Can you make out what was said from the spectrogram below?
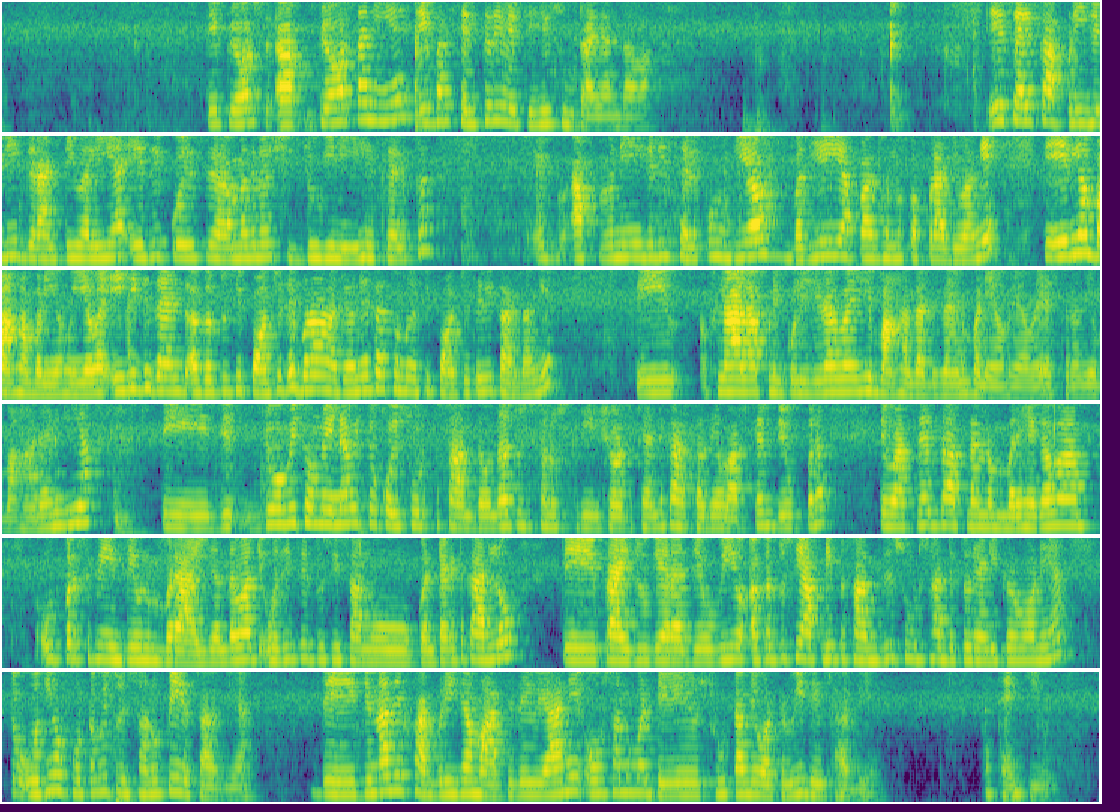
ਤੇ ਪਿਓਰ ਪਿਓਰ ਤਾਂ ਨਹੀਂ ਹੈ, ਇਹ ਪਰ ਸਿਲਕ ਦੇ ਵਿੱਚ ਇਹ ਸੂਟ ਆ ਜਾਂਦਾ ਵਾ। ਇਹ ਸਿਲਕ ਆਪਣੀ ਜਿਹੜੀ ਗਾਰੰਟੀ ਵਾਲੀ ਆ, ਇਹਦੀ ਕੋਈ ਮਤਲਬ ਛਿੱਜੂਗੀ ਨਹੀਂ ਇਹ ਸਿਲਕ ਆਪਣੀ ਜਿਹੜੀ ਸਿਲਕ ਹੁੰਦੀ ਆ, ਵਧੀਆ ਹੀ ਆਪਾਂ ਤੁਹਾਨੂੰ ਕੱਪੜਾ ਦੇਵਾਂਗੇ। ਤੇ ਇਹਦੀਆਂ ਬਾਹਾਂ ਬਣੀਆਂ ਹੋਈਆਂ ਵਾ। ਇਹੀ ਡਿਜ਼ਾਈਨ ਅਗਰ ਤੁਸੀਂ ਪੌਂਚੇ ਤੇ ਬਣਾਉਣਾ ਚਾਹੁੰਦੇ ਤਾਂ ਤੁਹਾਨੂੰ ਅਸੀਂ ਪੌਂਚੇ ਤੇ ਵੀ ਕਰ ਦਾਂਗੇ। ਤੇ ਫਿਲਹਾਲ ਆਪਣੇ ਕੋਲ ਜਿਹੜਾ ਵਾ, ਇਹ ਬਾਹਾਂ ਦਾ ਡਿਜ਼ਾਈਨ ਬਣਿਆ ਹੋਇਆ ਵਾ। ਇਸ ਤਰ੍ਹਾਂ ਦੀਆਂ ਬਾਹਾਂ ਰਹਿਣਗੀਆਂ। ਤੇ ਜ- ਜੋ ਵੀ ਤੁਹਾਨੂੰ ਇਹਨਾਂ ਵਿੱਚੋਂ ਕੋਈ ਸੂਟ ਪਸੰਦ ਆਉਂਦਾ, ਤੁਸੀਂ ਸਾਨੂੰ ਸਕਰੀਨਸ਼ਾਟ ਸੈਂਡ ਕਰ ਸਕਦੇ ਹੋ WhatsApp ਦੇ ਉੱਪਰ। ਤੇ WhatsApp ਦਾ ਆਪਣਾ ਨੰਬਰ ਹੈਗਾ ਵਾ। ਉੱਪਰ ਸਕਰੀਨ ਤੇ ਉਹ ਨੰਬਰ ਆ ਹੀ ਜਾਂਦਾ ਵਾ। ਤੇ ਉਹਦੇ ਤੇ ਤੁਸੀਂ ਸਾਨੂੰ ਕੰਟੈਕਟ ਕਰ ਲਓ। ਤੇ ਪ੍ਰਾਈਸ ਵਗੈਰਾ ਜੋ ਵੀ ਅਗਰ ਤੁਸੀਂ ਆਪਣੀ ਪਸੰਦ ਦੇ ਸੂਟ ਸਾਡੇ ਤੋਂ ਰੈਡੀ ਕਰਵਾਉਣੇ ਆ, ਤਾਂ ਉਹਦੀਆਂ ਫੋਟੋ ਵੀ ਤੁਸੀਂ ਸਾਨੂੰ ਭੇਜ ਸਕਦੇ ਆ। ਤੇ ਜਿਨ੍ਹਾਂ ਦੇ ਫਰਵਰੀ ਜਾਂ ਮਾਰਚ ਦੇ ਵਿਆਹ ਨੇ, ਉਹ ਸਾਨੂੰ ਵੱਡੇ ਸੂਟਾਂ ਦੇ ਆਰਡਰ ਵੀ ਦੇ ਸਕਦੇ ਆ। Thank you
